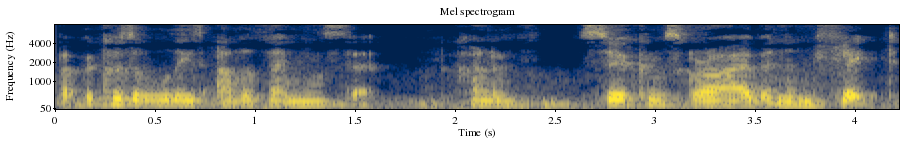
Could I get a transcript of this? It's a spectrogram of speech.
but because of all these other things that kind of circumscribe and inflect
